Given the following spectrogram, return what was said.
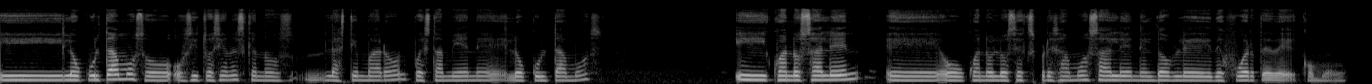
Y lo ocultamos o, situaciones que nos lastimaron, pues también eh, lo ocultamos. Y cuando salen eh, o cuando los expresamos, salen el doble de fuerte de como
